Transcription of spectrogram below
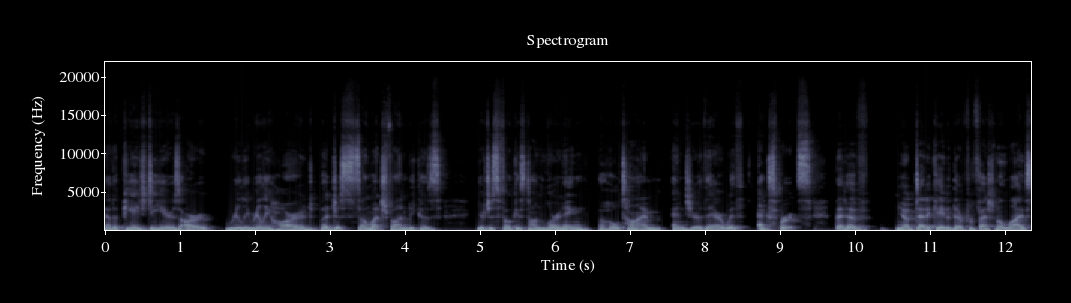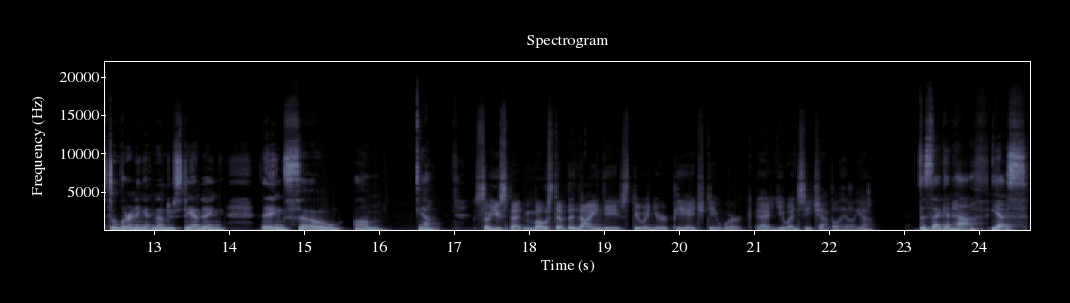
yeah, the PhD years are really, really hard, but just so much fun because you're just focused on learning the whole time and you're there with experts that have you know dedicated their professional lives to learning and understanding things so um, yeah so you spent most of the 90s doing your PhD work at UNC Chapel Hill, yeah? The second half, yes.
